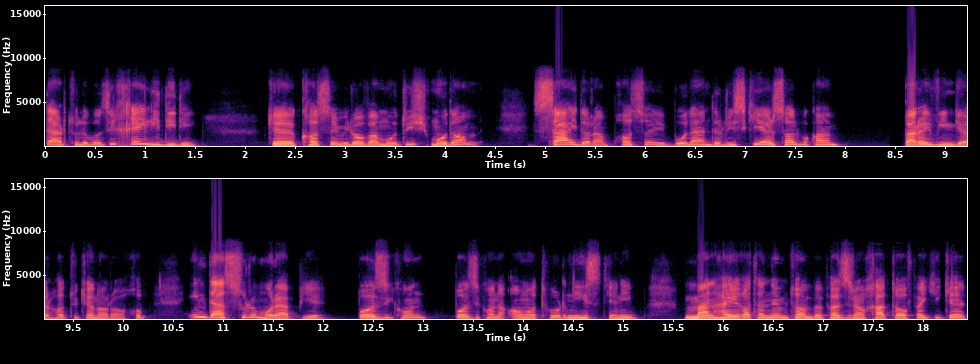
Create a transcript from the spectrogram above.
در طول بازی خیلی دیدیم که کاسمیرو و مدریش مدام سعی دارن پاسای بلند ریسکی ارسال بکنن برای وینگرها تو کنارها. خب این دستور مربیه. بازیکن بازیکن آماتور نیست. یعنی من حقیقتا نمی‌تونم بپذیرم. خط که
